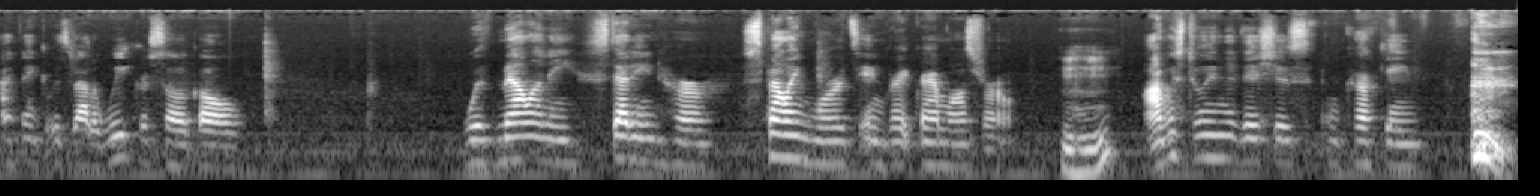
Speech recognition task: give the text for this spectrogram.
I think it was about a week or so ago, with Melanie studying her spelling words in great grandma's room. Mm-hmm. I was doing the dishes and cooking, and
